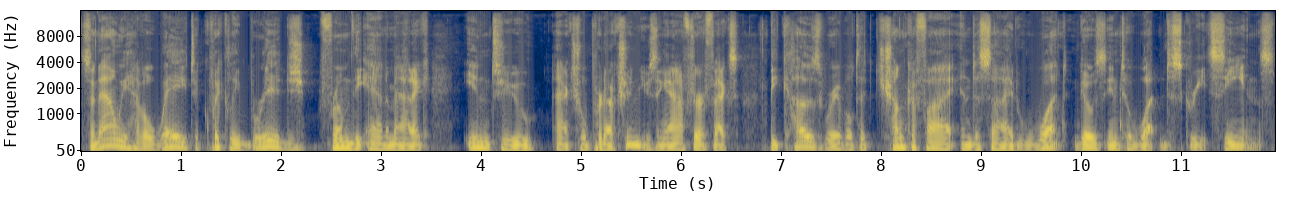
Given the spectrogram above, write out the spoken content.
So now we have a way to quickly bridge from the animatic into actual production using After Effects because we're able to chunkify and decide what goes into what discrete scenes.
